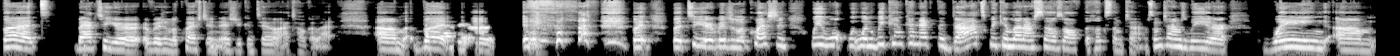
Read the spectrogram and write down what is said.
But back to your original question, as you can tell, I talk a lot. Um, but uh, but but to your original question, we when we can connect the dots, we can let ourselves off the hook. Sometimes, sometimes we are weighing um,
